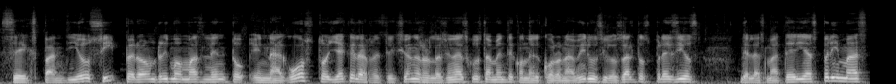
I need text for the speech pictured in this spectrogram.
se expandió, sí, pero a un ritmo más lento en agosto, ya que las restricciones relacionadas justamente con el coronavirus y los altos precios de las materias primas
